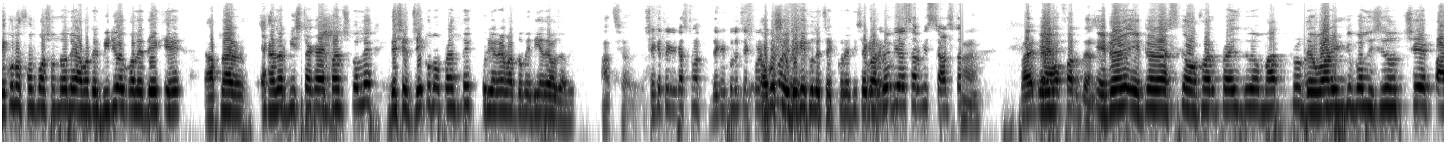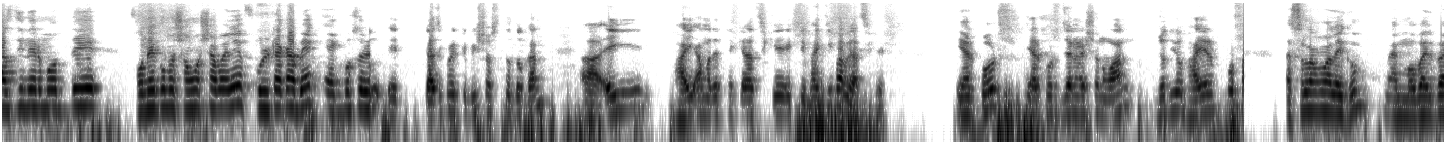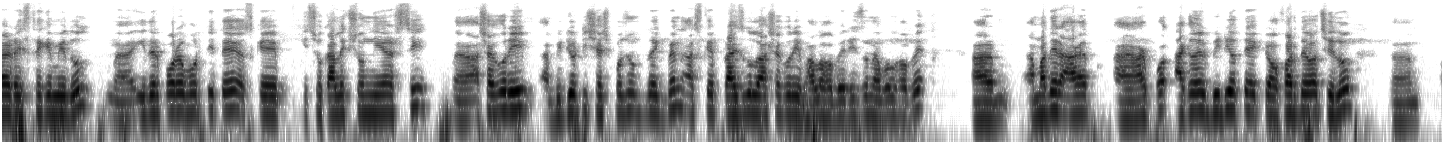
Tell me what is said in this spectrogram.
যে কোনো ফোন পছন্দ হলে আমাদের ভিডিও কলে দেখে আপনার এক হাজার বিশ টাকা অ্যাডভান্স করলে দেশের যে কোনো প্রান্তে কুরিয়ারের মাধ্যমে দিয়ে দেওয়া যাবে। আচ্ছা সেক্ষেত্রে কাস্টমার দেখে খুলে চেক করে অবশ্যই দেখে খুলে চেক করে দিতে পারবেন কুরিয়ার সার্ভিস চার্জটা ভাই অফার দেন। এটার আজকে অফার প্রাইস দেবো মাত্র। ওয়ারেন্টি পলিসি হচ্ছে পাঁচ দিনের মধ্যে ফোনে কোনো সমস্যা পাইলে ফুল টাকা ব্যাক এক বছরের এই গাজীপুর একটি বিশ্বস্ত দোকান। এই ভাই আমাদের থেকে আজকে একটি ভাই কি পাবে আজকে? এয়ারপোর্টস এয়ারপোর্ট জেনারেশন ওয়ান যদিও ভাইয়ের আসসালামু আলাইকুম। আমি মোবাইল প্যারাডাইস থেকে মৃদুল। ঈদের পরবর্তীতে আজকে কিছু কালেকশন নিয়ে আসছি। আশা করি ভিডিওটি শেষ পর্যন্ত দেখবেন। আজকে প্রাইসগুলো আশা করি ভালো হবে রিজনেবল হবে। আর আমাদের আগের ভিডিওতে একটা অফার দেওয়া ছিল।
